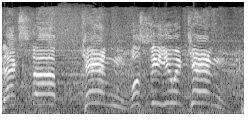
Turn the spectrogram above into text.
Next up, Canton. We'll see you in Canton.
